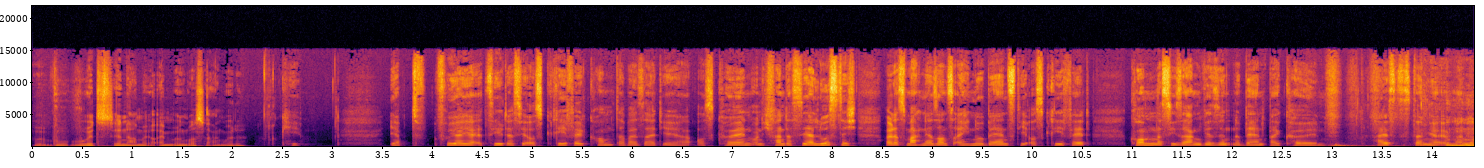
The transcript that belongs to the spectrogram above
wo, wo jetzt der Name einem irgendwas sagen würde. Okay. Ihr habt früher ja erzählt, dass ihr aus Krefeld kommt, dabei seid ihr ja aus Köln. Und ich fand das sehr lustig, weil das machen ja sonst eigentlich nur Bands, die aus Krefeld kommen, dass sie sagen, wir sind eine Band bei Köln. Heißt es dann ja immer. Ne?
